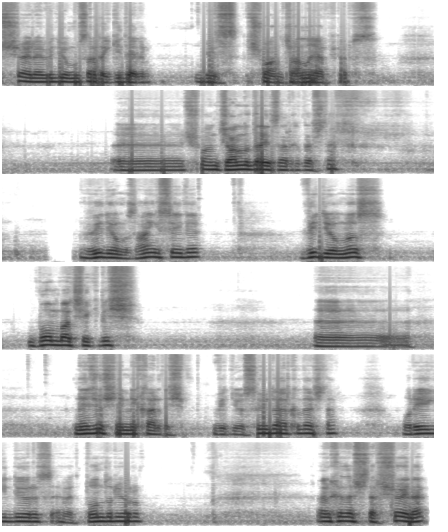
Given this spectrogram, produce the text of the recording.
şöyle videomuza da gidelim. Biz şu an canlı yapıyoruz. Ee, şu an canlıdayız arkadaşlar. Videomuz hangisiydi? Videomuz bomba çekiliş ee, Neco Şenli kardeşim videosuydu arkadaşlar. Oraya gidiyoruz. Evet donduruyorum. Arkadaşlar şöyle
